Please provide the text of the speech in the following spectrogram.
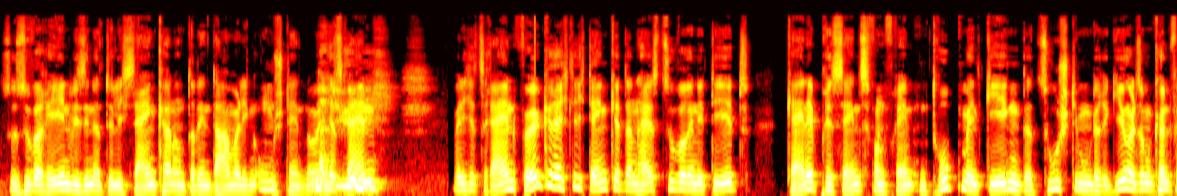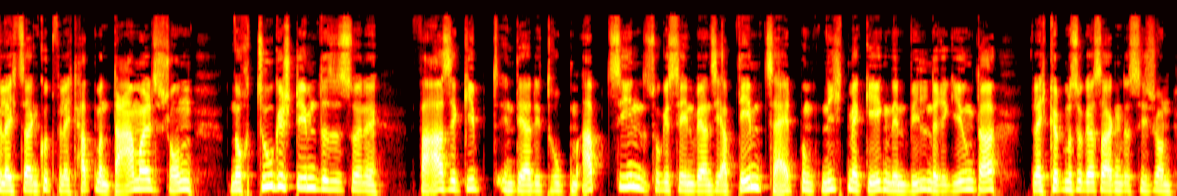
So souverän, wie sie natürlich sein kann unter den damaligen Umständen. wenn ich, jetzt rein, wenn ich jetzt rein völkerrechtlich denke, dann heißt Souveränität keine Präsenz von fremden Truppen entgegen der Zustimmung der Regierung. Also man könnte vielleicht sagen, gut, vielleicht hat man damals schon noch zugestimmt, dass es so eine Phase gibt, in der die Truppen abziehen. So gesehen wären sie ab dem Zeitpunkt nicht mehr gegen den Willen der Regierung da. Vielleicht könnte man sogar sagen, dass sie schon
